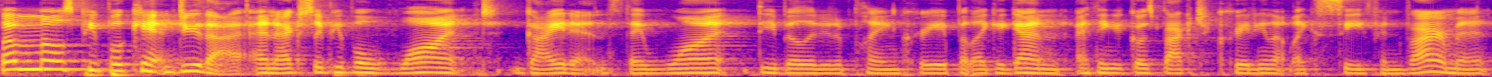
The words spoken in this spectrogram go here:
But most people can't do that. And actually, people want guidance. They want the ability to play and create. But like again, I think it goes back to creating that like safe environment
